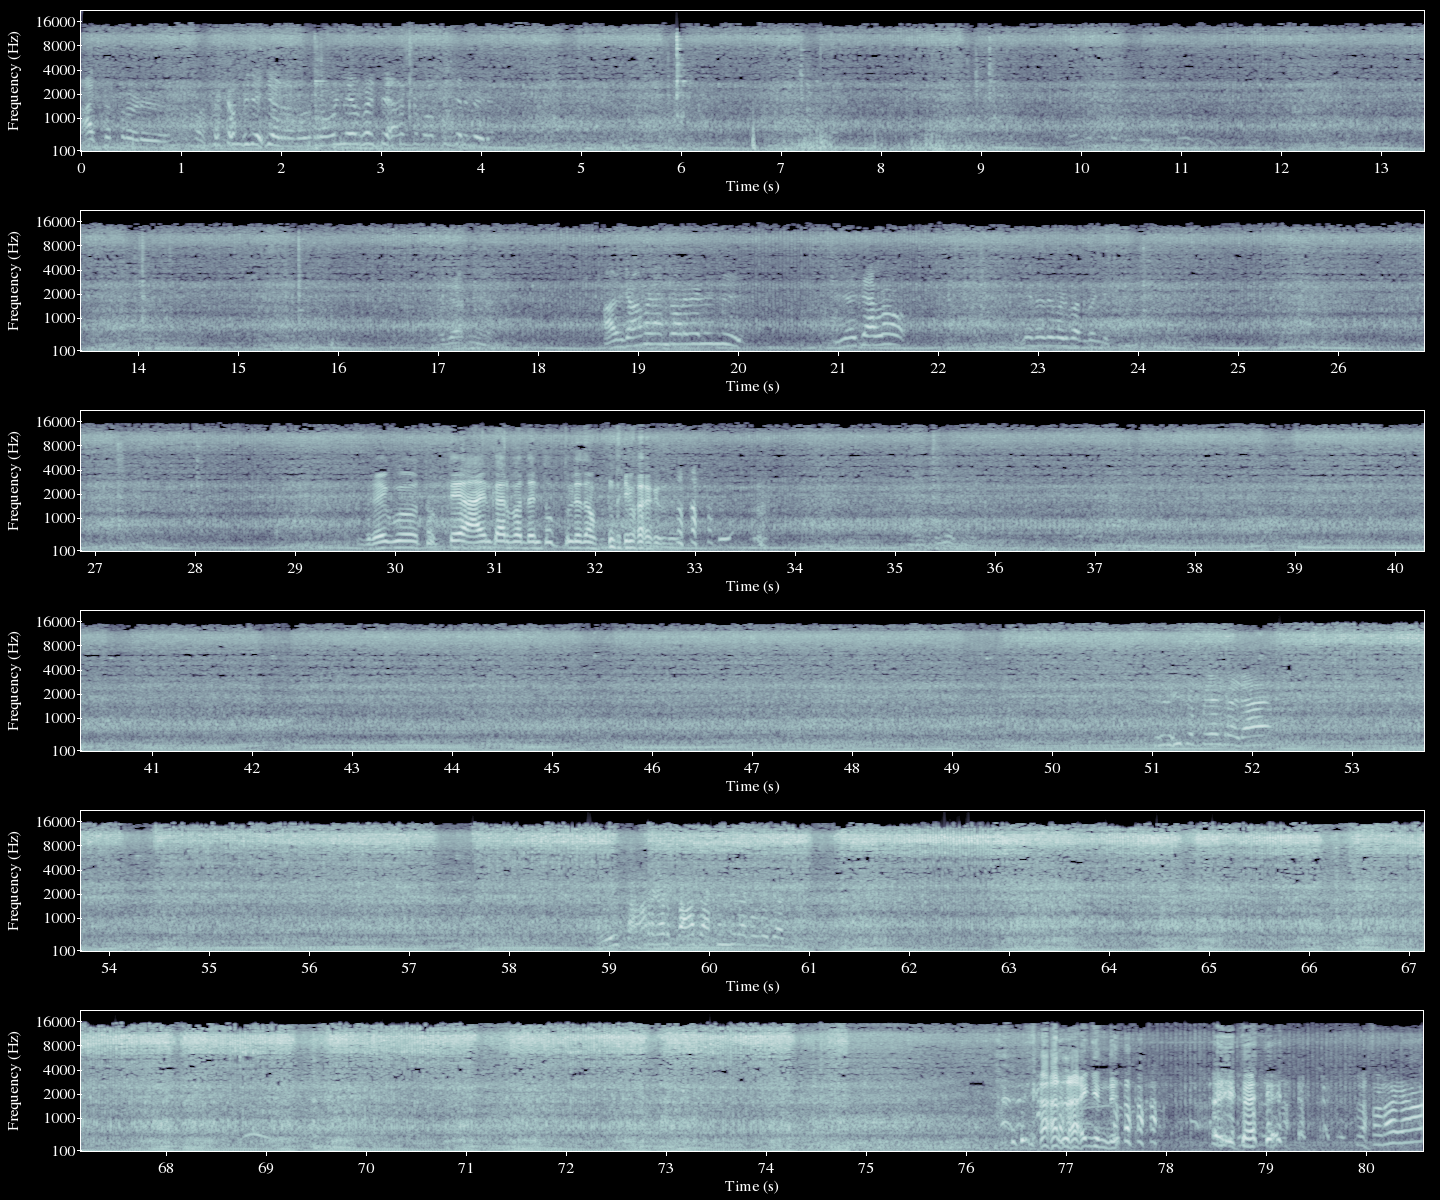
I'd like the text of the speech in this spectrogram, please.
ఆసుపత్రుడు మొత్తం కంపు చేశాడు రెండు రౌండ్ లేకపోతే అంత మొత్తం చనిపోయాడు అది కామడి ఎంత వరకు వెళ్ళింది ఇదైతే చాలా ఒకేసారి పడిపోతుందండి ब्रेक तुपते आयल कार बदन तुप तुले तो मुंदे भाग दे Yeah. తాత అక్కడి నుంచి అక్కడ పెట్టాను కాలు లాగింది రాడా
